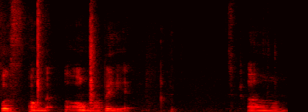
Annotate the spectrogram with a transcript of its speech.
what's on the on my bed. Um,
